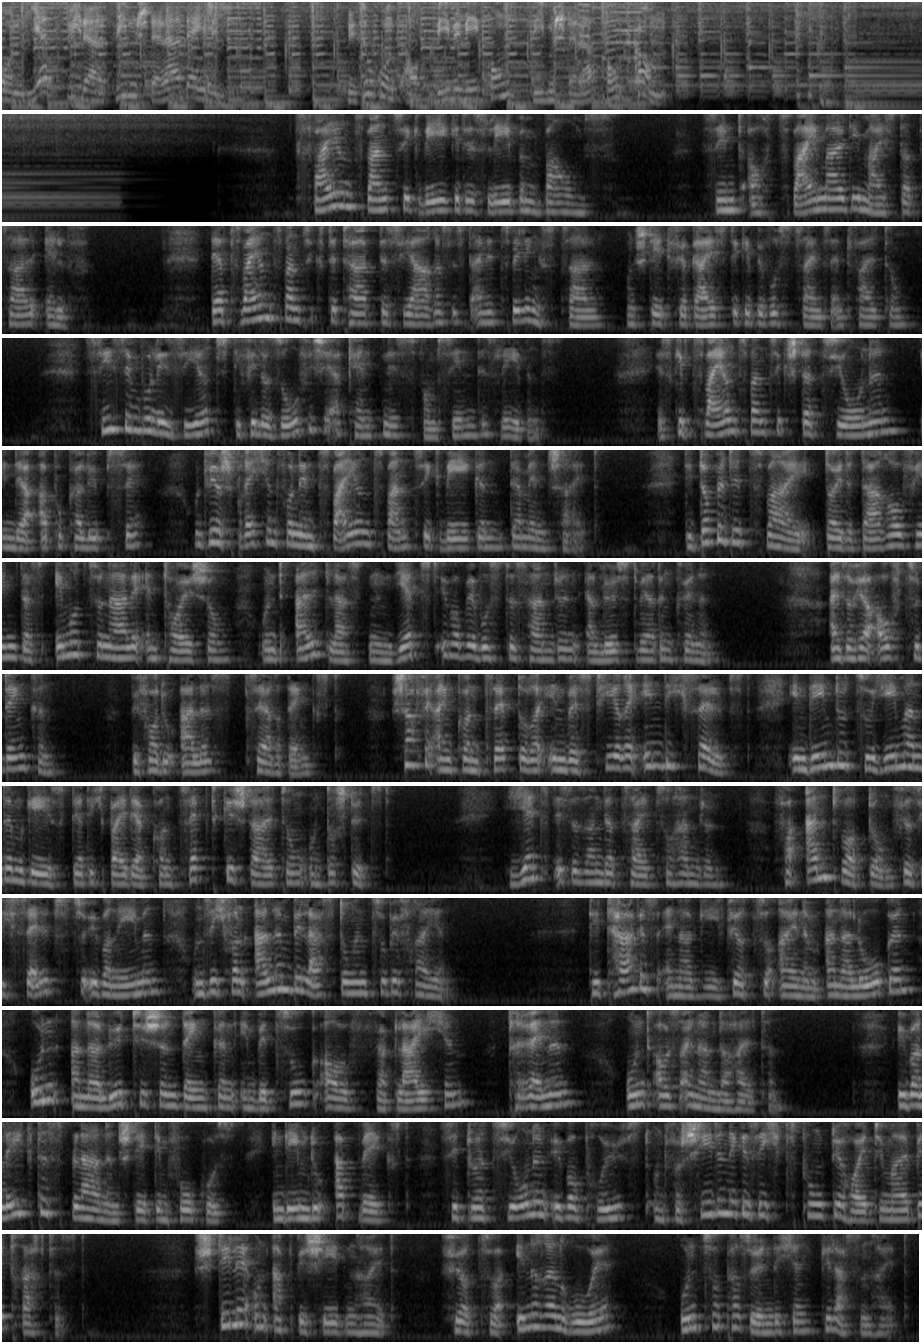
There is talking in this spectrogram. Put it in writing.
Und jetzt wieder Siebensteller Daily. Besuch uns auf www.siebensteller.com. Zweiundzwanzig Wege des Lebenbaums sind auch zweimal die Meisterzahl elf. Der 22. Tag des Jahres ist eine Zwillingszahl und steht für geistige Bewusstseinsentfaltung. Sie symbolisiert die philosophische Erkenntnis vom Sinn des Lebens. Es gibt 22 Stationen in der Apokalypse und wir sprechen von den 22 Wegen der Menschheit. Die doppelte Zwei deutet darauf hin, dass emotionale Enttäuschung und Altlasten jetzt über bewusstes Handeln erlöst werden können. Also hör auf zu denken, bevor du alles zerdenkst. Schaffe ein Konzept oder investiere in dich selbst, indem du zu jemandem gehst, der dich bei der Konzeptgestaltung unterstützt. Jetzt ist es an der Zeit zu handeln, Verantwortung für sich selbst zu übernehmen und sich von allen Belastungen zu befreien. Die Tagesenergie führt zu einem analogen unanalytischen Denken in Bezug auf Vergleichen, Trennen und Auseinanderhalten. Überlegtes Planen steht im Fokus, indem du abwägst, Situationen überprüfst und verschiedene Gesichtspunkte heute mal betrachtest. Stille und Abgeschiedenheit führt zur inneren Ruhe und zur persönlichen Gelassenheit.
